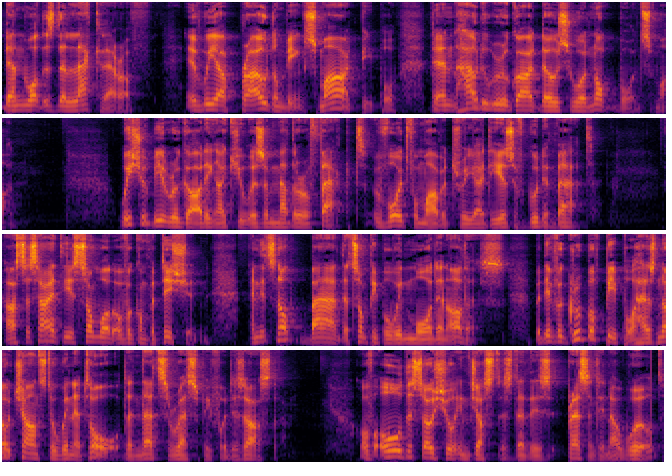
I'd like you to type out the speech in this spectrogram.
then what is the lack thereof? If we are proud on being smart people, then how do we regard those who are not born smart? We should be regarding IQ as a matter of fact, void from arbitrary ideas of good and bad. Our society is somewhat of a competition, and it's not bad that some people win more than others. But if a group of people has no chance to win at all, then that's a recipe for disaster. Of all the social injustice that is present in our world,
